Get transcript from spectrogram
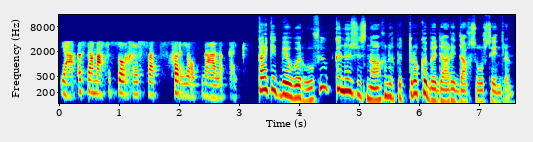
ja, is daar maar versorgers wat gereeld na hulle kyk. Kan ek net by hoor hoeveel kinders is nagenoeg betrokke by daardie dagsorgsentrum?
